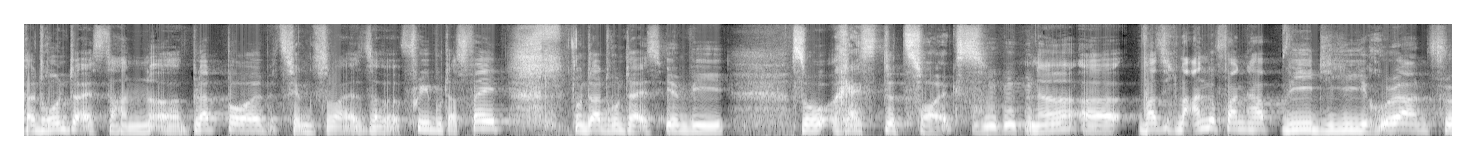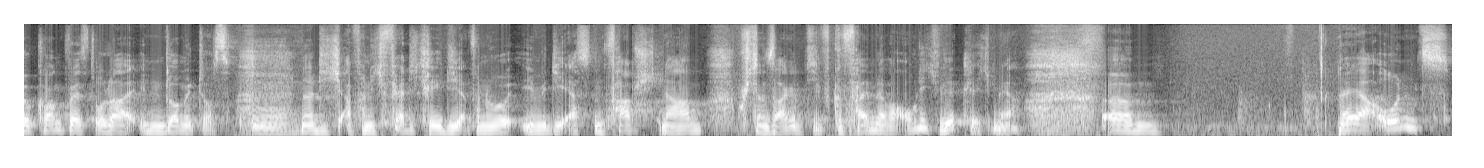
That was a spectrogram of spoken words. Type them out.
Darunter ist dann äh, Blood Bowl bzw. Freebooters Fate und darunter ist irgendwie so Reste-Zeugs. ne? äh, was ich mal angefangen habe, wie die Röhren für Conquest oder Indomitus, ne? die ich einfach nicht fertig kriege, die einfach nur irgendwie die ersten Farbschichten haben, wo ich dann sage, die gefallen mir aber auch nicht wirklich mehr. Ähm, naja, und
